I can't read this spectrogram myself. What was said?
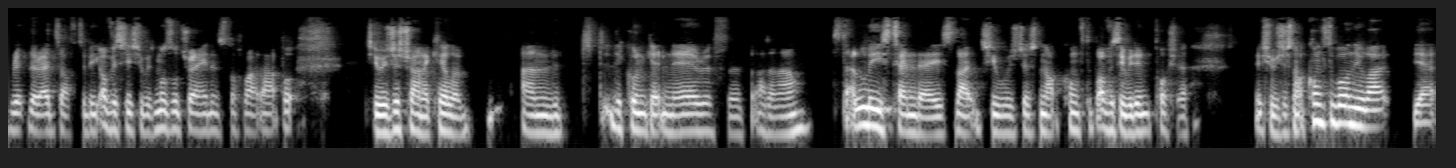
rip their heads off to be, obviously she was muzzle trained and stuff like that, but she was just trying to kill them and they couldn't get near her for, I don't know, at least 10 days. Like she was just not comfortable. Obviously we didn't push her. She was just not comfortable and you were like, yeah,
